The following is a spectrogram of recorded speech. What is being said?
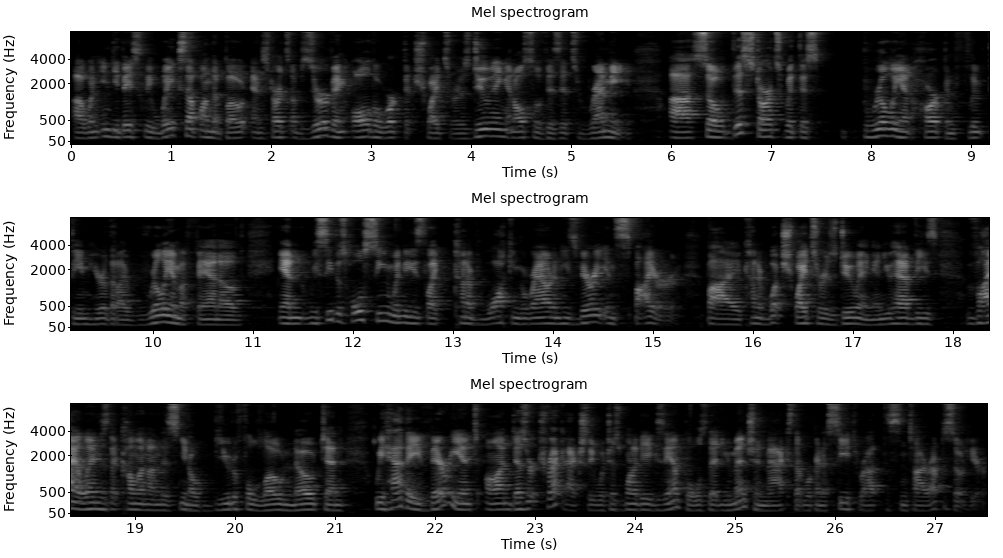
uh, when Indy basically wakes up on the boat and starts observing all the work that Schweitzer is doing and also visits Remy. Uh, so this starts with this brilliant harp and flute theme here that I really am a fan of. And we see this whole scene when he's like kind of walking around and he's very inspired by kind of what Schweitzer is doing. And you have these violins that come in on this, you know, beautiful low note. And we have a variant on Desert Trek actually, which is one of the examples that you mentioned, Max, that we're going to see throughout this entire episode here.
